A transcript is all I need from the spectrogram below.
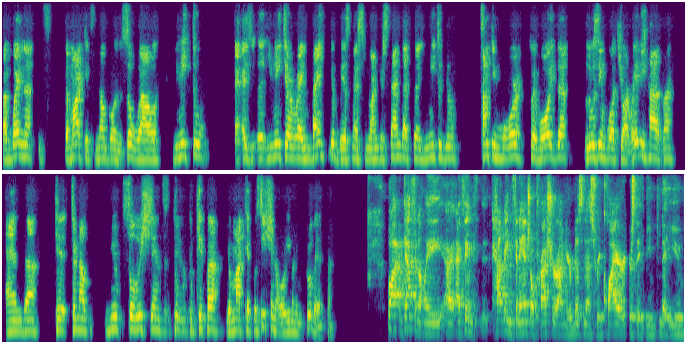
But when uh, the market's not going so well, you need to as uh, you need to reinvent your business. You understand that uh, you need to do something more to avoid losing what you already have and to turn out new solutions to, to keep your market position or even improve it. Well, definitely. I, think having financial pressure on your business requires that you that you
